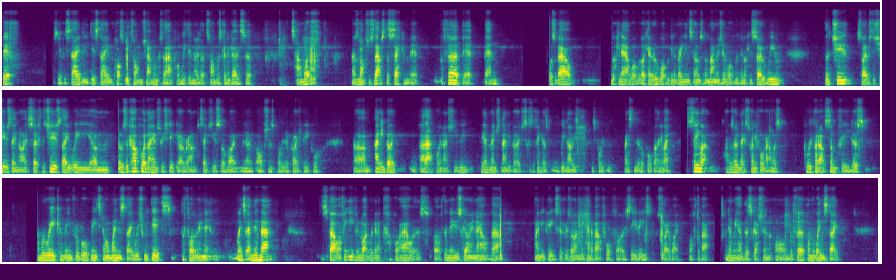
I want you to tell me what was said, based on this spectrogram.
Biff, see if he stayed, and he did stay, and possibly Tom Chapman, because at that point we didn't know that Tom was going to go to Tamworth as an option. So that was the second bit. The third bit then was about looking at what okay what we're going to bring in terms of a manager, what we're to. So we the Tuesday, so it was the Tuesday night. So for the Tuesday, we um, there was a couple of names which did go around potentially sort of like you know options probably to approach people. Um, Andy Bird at that point actually we we hadn't mentioned Andy Bird just because I think as we know he's, he's probably based in Liverpool. But anyway, see what happens over the next 24 hours. Probably put out some feeders, and we'll reconvene for a board meeting on Wednesday, which we did the following Wednesday. And in that spell, I think even like within a couple hours of the news going out that Andy Peaks had resigned, we had about four or five CVs straight away off the bat. And then we had the discussion on the on the Wednesday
